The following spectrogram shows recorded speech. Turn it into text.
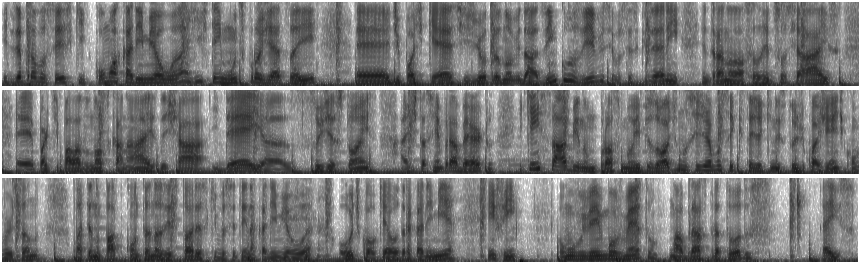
e dizer para vocês que como Academia One a gente tem muitos projetos aí é, de podcast, de outras novidades. Inclusive, se vocês quiserem entrar nas nossas redes sociais, é, participar lá dos nossos canais, deixar ideias, sugestões, a gente tá sempre aberto. E quem sabe num próximo episódio não seja você que esteja aqui no estúdio com a gente, conversando, batendo papo, contando as histórias que você tem na Academia One ou de qualquer outra academia. Enfim, vamos viver em movimento. Um abraço para todos. É isso.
